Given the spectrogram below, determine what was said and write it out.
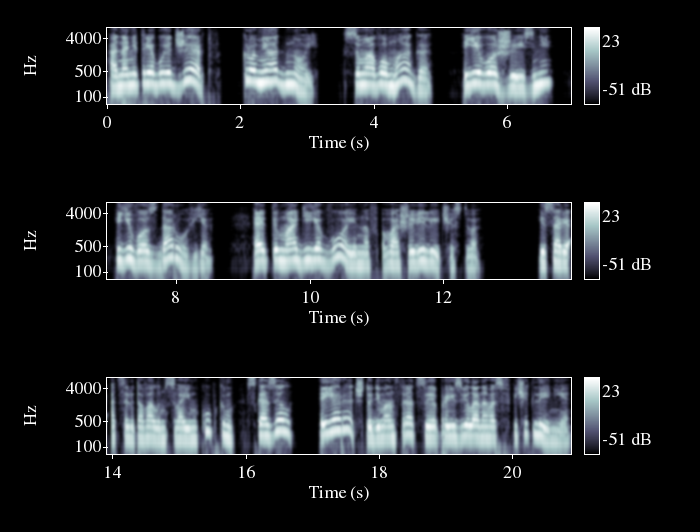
Она не требует жертв, кроме одной — самого мага, его жизни его здоровье. Это магия воинов, Ваше Величество. Исари отсалютовал им своим кубком, сказал, «Я рад, что демонстрация произвела на вас впечатление.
